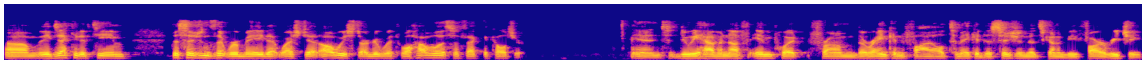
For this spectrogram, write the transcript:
Um, the executive team decisions that were made at WestJet always started with, well, how will this affect the culture? And do we have enough input from the rank and file to make a decision that's going to be far reaching?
